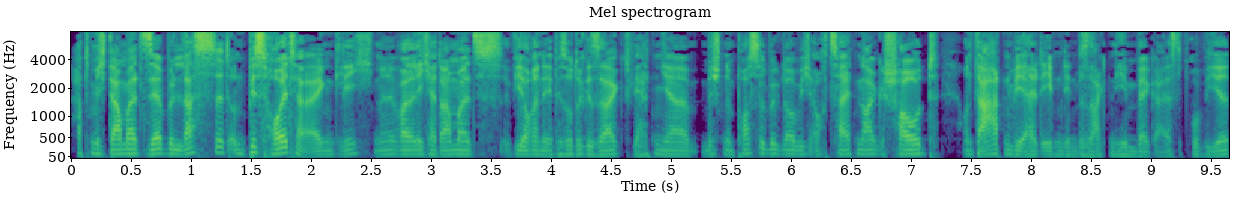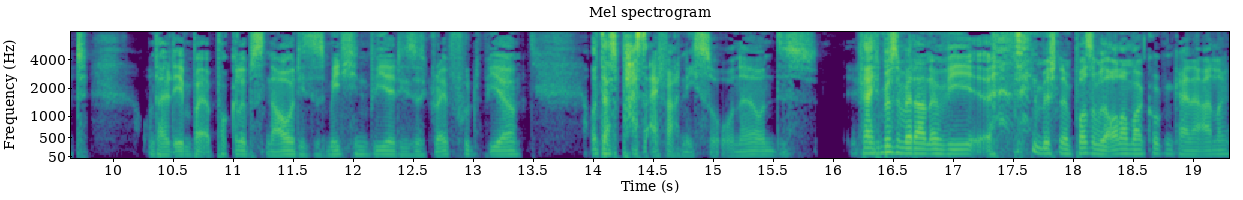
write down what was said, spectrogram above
hat mich damals sehr belastet und bis heute eigentlich, ne, weil ich ja damals, wie auch in der Episode gesagt, wir hatten ja Mission Impossible, glaube ich, auch zeitnah geschaut und da hatten wir halt eben den besagten Himbeergeist probiert und halt eben bei Apocalypse Now dieses Mädchenbier, dieses Grapefruitbier und das passt einfach nicht so, ne? Und das, Vielleicht müssen wir dann irgendwie äh, den Mission Impossible auch nochmal gucken, keine Ahnung,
